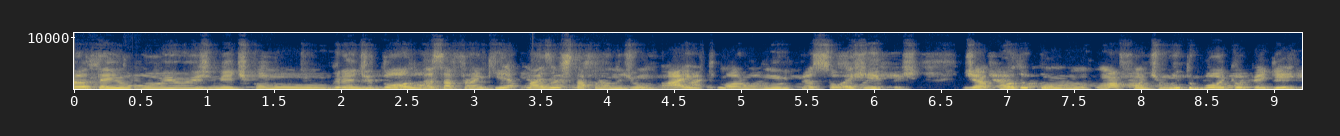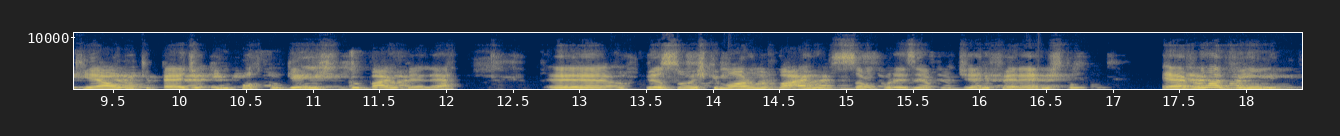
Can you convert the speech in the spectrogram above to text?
Eu tenho o Will Smith como grande dono dessa franquia, mas a gente está falando de um bairro que moram muitas pessoas ricas. De acordo com uma fonte muito boa que eu peguei, que é a Wikipédia em português do bairro Bel Air, é, pessoas que moram no bairro são, por exemplo, Jennifer Aniston e Avril Lavigne.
